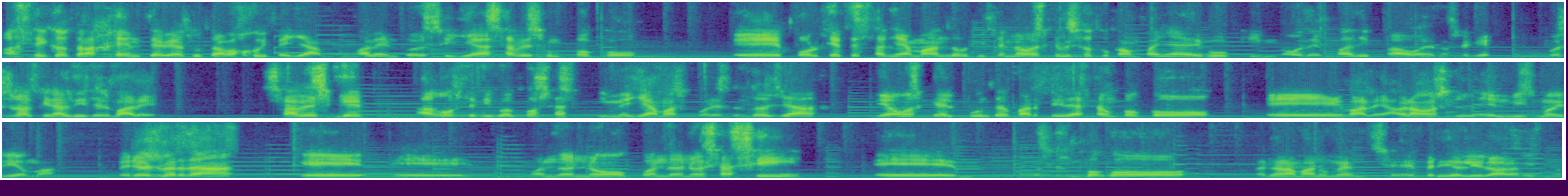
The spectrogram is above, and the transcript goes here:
hace que otra gente vea tu trabajo y te llame, ¿vale? Entonces, si ya sabes un poco eh, por qué te están llamando, dicen, no, es que he visto tu campaña de Booking o de Paddy Power, no sé qué, pues eso al final dices, vale, sabes que hago este tipo de cosas y me llamas por eso. Entonces ya, digamos que el punto de partida está un poco, eh, vale, hablamos el mismo idioma, pero es verdad que eh, cuando, no, cuando no es así, pues es un poco Perdona, Manu, me, he perdido el hilo ahora mismo.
